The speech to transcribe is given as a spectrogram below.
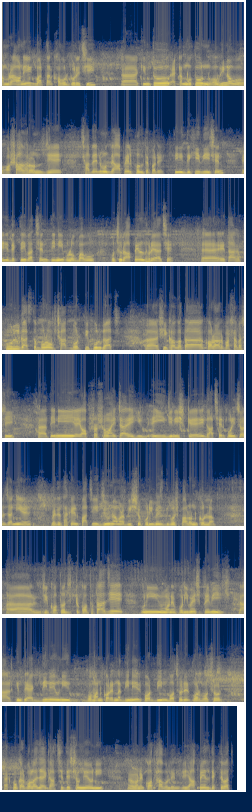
আমরা অনেকবার তার খবর করেছি। কিন্তু একটা নতুন, অভিনব, অসাধারণ যে ছাদের মধ্যে আপেল ফলতে পারে, তিনি দেখিয়ে দিয়েছেন। এই যে দেখতেই পাচ্ছেন, তিনি, পুলকবাবু প্রচুর আপেল ধরে আছে। তার ফুল গাছ তো পুরো ছাদ ভর্তি ফুল গাছ। শিক্ষকতা করার পাশাপাশি তিনি এই অবসর সময়টা এই এই জিনিসকে গাছের পরিচর্যা নিয়ে মেতে থাকেন। পাঁচই জুন আমরা বিশ্ব পরিবেশ দিবস পালন করলাম। আর যে কত কতটা যে উনি মানে পরিবেশ প্রেমী, তার কিন্তু একদিনে উনি প্রমাণ করেন না। দিনের পর দিন, বছরের পর বছর এক প্রকার বলা যায় গাছেদের সঙ্গে উনি মানে কথা বলেন। এই আপেল দেখতে পাচ্ছেন।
